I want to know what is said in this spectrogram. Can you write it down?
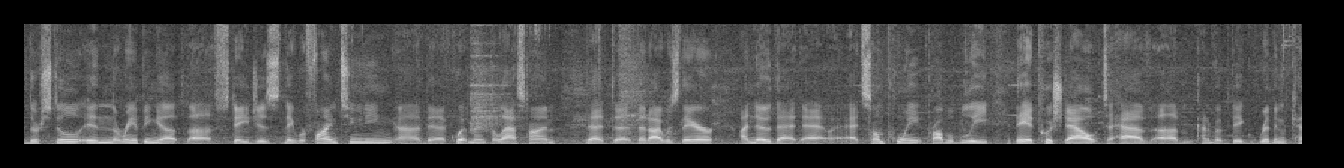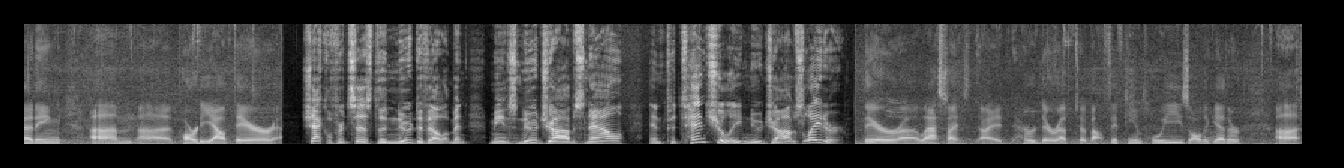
They're still in the ramping up uh, stages. They were fine tuning uh, the equipment the last time that, uh, that I was there. I know that at, at, some point probably they had pushed out to have um, kind of a big ribbon cutting um, uh, party out there. Shackelford says the new development means new jobs now and potentially new jobs later. There, uh, last I, I heard they're up to about 50 employees altogether, uh,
